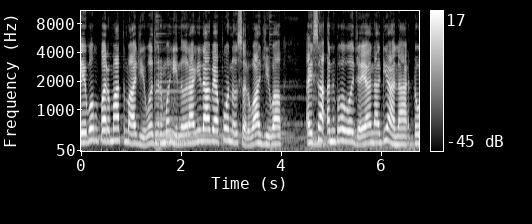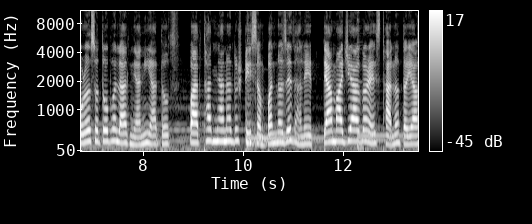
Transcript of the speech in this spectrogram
एवं परमात्मा जीवधर्महीन राहिला व्यापोन सर्वा जीवा. ऐसा अनुभव जया लागे आला डोळस तो भला ज्ञानी यात पार्था ज्ञानदृष्टी संपन्न जे झाले त्या माझी आगळे स्थान तया.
